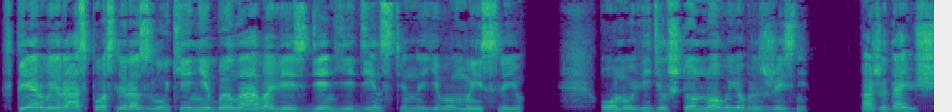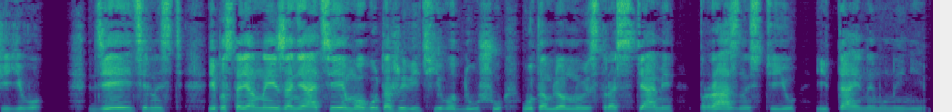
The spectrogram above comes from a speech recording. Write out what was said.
в первый раз после разлуки не была во весь день единственной его мыслью. Он увидел, что новый образ жизни, ожидающий его, деятельность и постоянные занятия могут оживить его душу, утомленную страстями, праздностью и тайным унынием.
